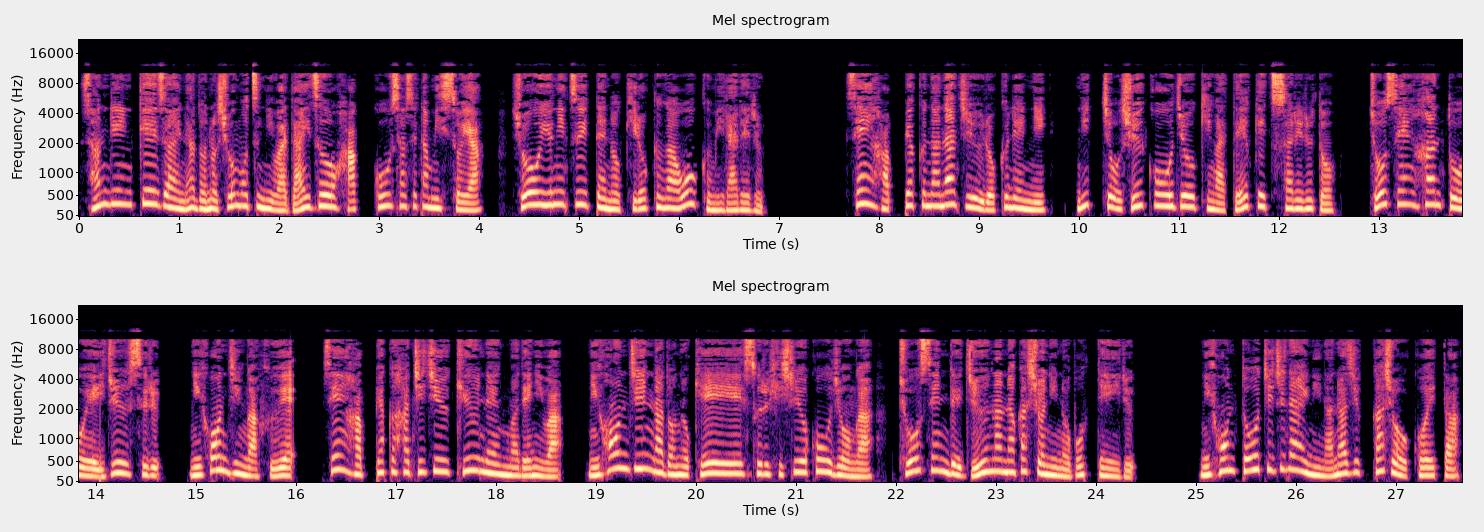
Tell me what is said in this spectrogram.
山林経済などの書物には大豆を発酵させた味噌や醤油についての記録が多く見られる。1876年に日朝修好蒸気が締結されると、朝鮮半島へ移住する日本人が増え、1889年までには日本人などの経営する皮塩工場が朝鮮で17カ所に上っている。日本統治時代に70カ所を超えた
